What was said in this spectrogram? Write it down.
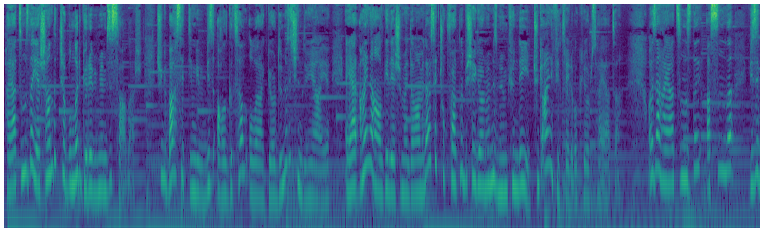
hayatımızda yaşandıkça bunları görebilmemizi sağlar. Çünkü bahsettiğim gibi biz algısal olarak gördüğümüz için dünyayı eğer aynı algıyla yaşamaya devam edersek çok farklı bir şey görmemiz mümkün değil. Çünkü aynı filtreyle bakıyoruz hayata. O yüzden hayatımızda aslında bizi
